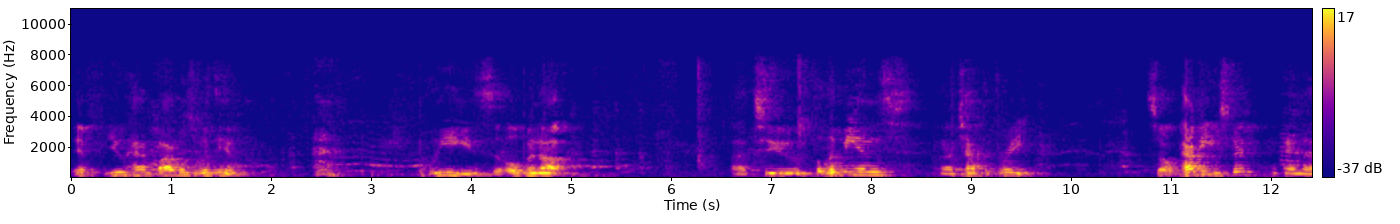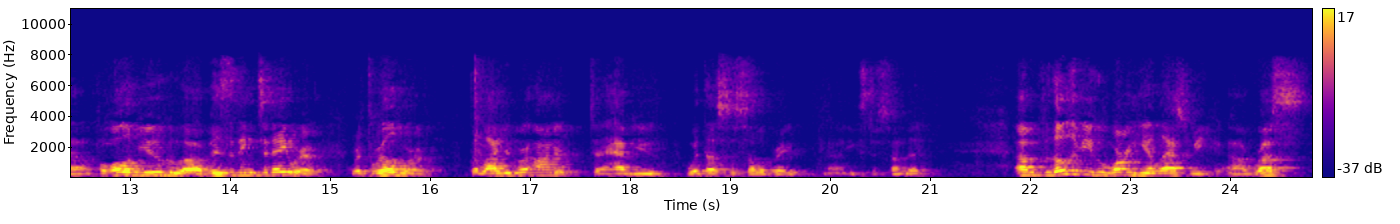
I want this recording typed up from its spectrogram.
if you have Bibles with you, please open up uh, to Philippians uh, chapter 3. So, happy Easter. And uh, for all of you who are visiting today, we're, we're thrilled, we're delighted, we're honored to have you with us to celebrate uh, Easter Sunday. Um, for those of you who weren't here last week, uh, Russ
